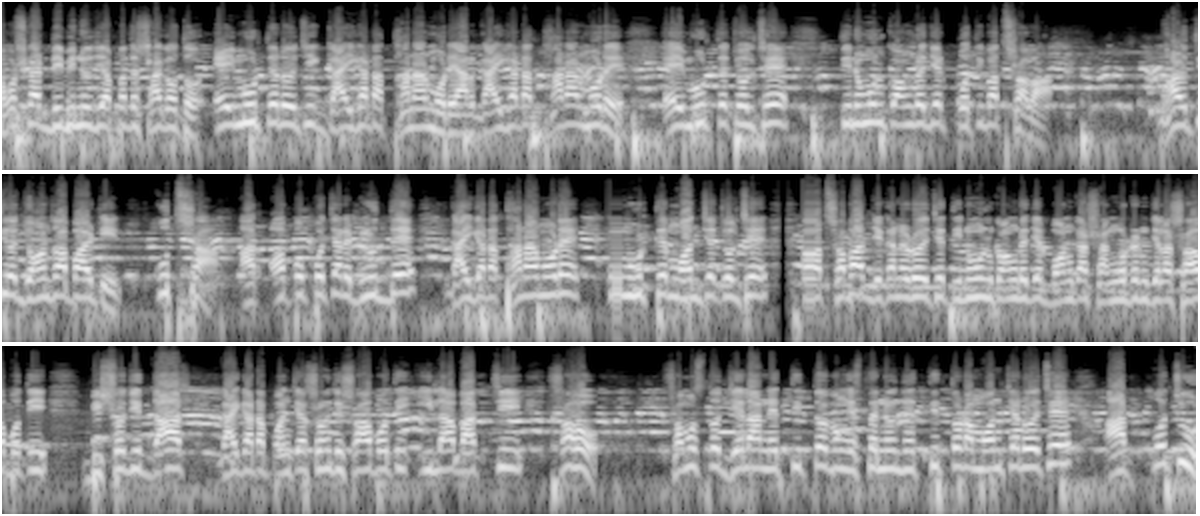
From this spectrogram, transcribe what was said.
নমস্কার ডিবি নিউজে আপনাদের স্বাগত। এই মুহূর্তে রয়েছি গাইঘাটা থানার মোড়ে। আর গাইঘাটা থানার মোড়ে এই মুহূর্তে চলছে তৃণমূল কংগ্রেসের প্রতিবাদ সভা। ভারতীয় জনতা পার্টির কুৎসা আর অপপ্রচারের বিরুদ্ধে গাইঘাটা থানা মোড়ে এই মুহূর্তে মঞ্চে চলছে সভা, যেখানে রয়েছে তৃণমূল কংগ্রেসের বনগা সাংগঠনিক জেলা সভাপতি বিশ্বজিৎ দাস, গাইঘাটা পঞ্চায়েত সমিতির সভাপতি ইলা বাগচি সহ সমস্ত জেলা নেতৃত্ব এবং স্থানীয় নেতৃত্বরা মঞ্চে রয়েছে। আর প্রচুর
